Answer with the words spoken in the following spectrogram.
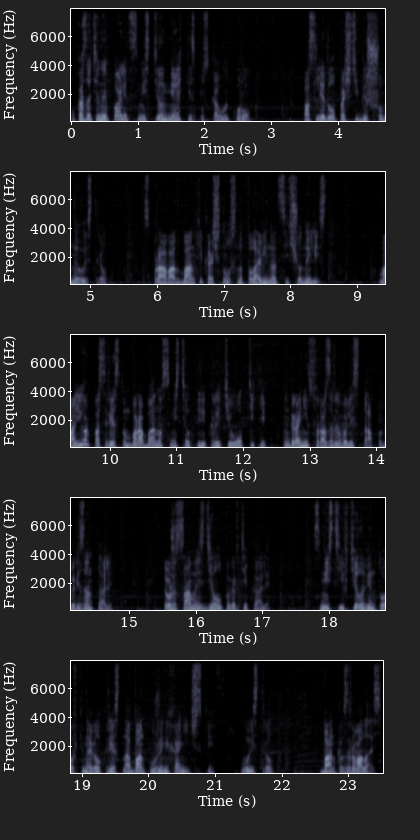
Указательный палец сместил мягкий спусковой курок. Последовал почти бесшумный выстрел. Справа от банки качнулся наполовину отсеченный лист. Майор посредством барабанов сместил перекрытие оптики на границу разрыва листа по горизонтали – то же самое сделал по вертикали. Сместив тело винтовки, навел крест на банку уже механически. Выстрел. Банка взорвалась.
